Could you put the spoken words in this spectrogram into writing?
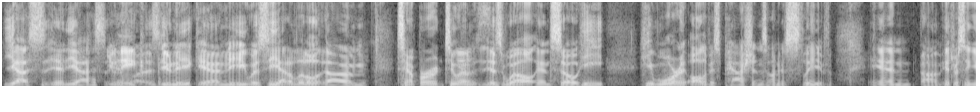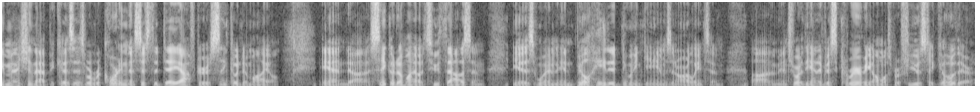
Yes, it, yes, unique, unique, and he was he had a little um, temper to yes. him as well, and so he he wore all of his passions on his sleeve. And um, interesting you mentioned that because as we're recording this, it's the day after Cinco de Mayo. And uh, Cinco de Mayo 2000 is when, and Bill hated doing games in Arlington. Um, and toward the end of his career, he almost refused to go there.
